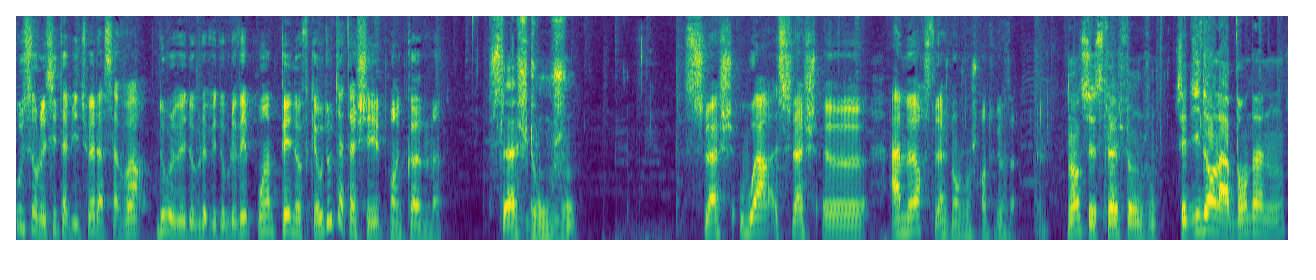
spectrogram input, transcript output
ou sur le site habituel à savoir www.penofchaos.com Slash donjon. slash war slash euh, hammer slash donjon je crois un truc comme ça. Non, c'est slash donjon. C'est dit dans la bande-annonce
